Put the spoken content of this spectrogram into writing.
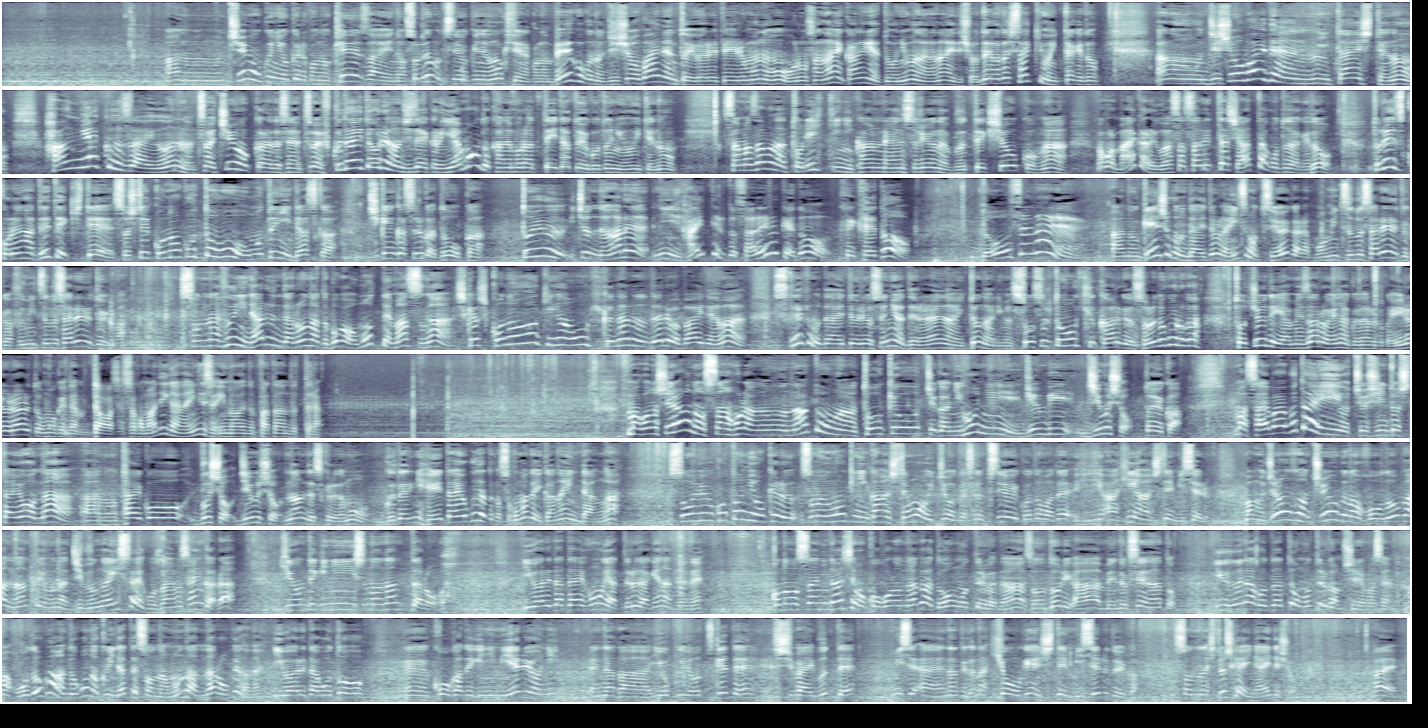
あのー、中国におけるこの経済のそれでも強気な動きというのは、この米国の自称バイデンと言われているものを下ろさない限りはどうにもならないでしょう。で、私さっきも言ったけど、あのー、自称バイデンに対しての反逆罪云々、つまり中国からですね、つまり副大統領の時代から山ほど金もらっていたということにおいての、様々な取引に関連するような物的証拠が、まあこれ前から噂されてたしあったことだけど、とりあえずこれが出てきて、そしてこのことを表に出すか、事件化するかどうかという一応流れに入ってるとされるけど、けど、どうせね、あの、現職の大統領がいつも強いから揉み潰されるというか踏み潰されるというか、そんな風になるんだろうなと僕は思ってますが、しかしこの動きが大きくなるのであればバイデンは少なくとも大統領選には出られないとなります。そうすると大きく変わるけど、それどころが途中でやめざるを得なくなるとかいろいろあると思うけど、どうせそこまでいかないんですよ、今までのパターンだったら。まあ、この白髪のおっさん、ほら、あの、NATO が東京っていうか日本に準備事務所というか、まあ、サイバー部隊を中心としたような、あの、対抗部署、事務所なんですけれども、具体的に兵隊を置くだとかそこまではいかないんだが、そういうことにおける、その動きに関しても一応ですね、強い言葉で批判してみせる。まあ、もちろんその中国の報道官なんていうものは自分が一切ございませんから、基本的にその、なんだろう、言われた台本をやってるだけなんでね、このおっさんに関しても心の中はどう思ってるかああその通りああ面倒くせえなと。いうふうなことだって思ってるかもしれません。まあ報道官はどこの国だってそんなもんなんだろうけどね。言われたことを、えー、効果的に見えるように、えなんか抑揚つけて芝居ぶって見せ、えー、なんていうかな表現して見せるというかそんな人しかいないでしょ。うはい。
